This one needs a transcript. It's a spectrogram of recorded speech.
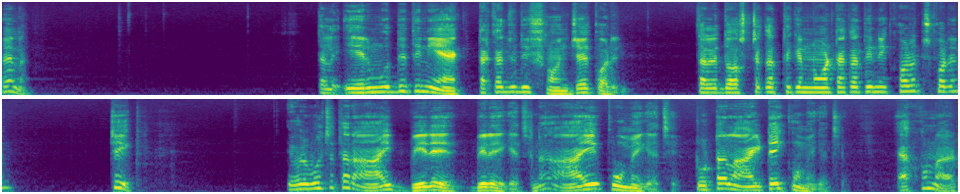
তাই না? তাহলে এর মধ্যে তিনি এক টাকা যদি সঞ্চয় করেন, তাহলে দশ টাকা থেকে ন টাকা তিনি খরচ করেন। ঠিক? এবার বলছে তার আয় বেড়ে বেড়ে গেছে না? আয় কমে গেছে টোটাল আয়টাই কমে গেছে। এখন আর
